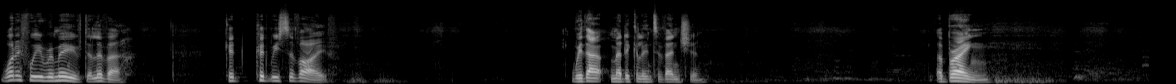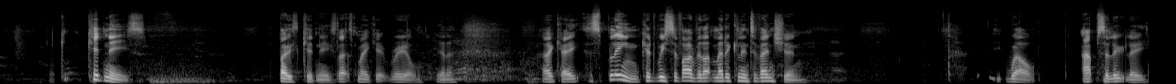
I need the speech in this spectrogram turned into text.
what if we removed a liver? Could, could we survive without medical intervention? A brain, kidneys, both kidneys. Let's make it real, you know. Okay, spleen. Could we survive without medical intervention? Well, absolutely.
